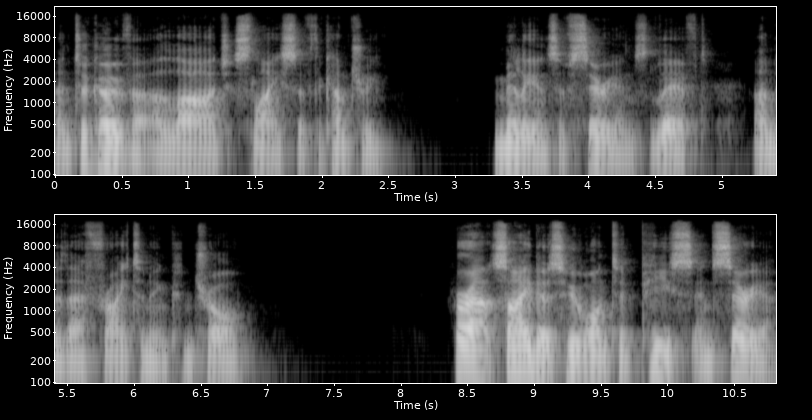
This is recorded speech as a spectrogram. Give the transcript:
and took over a large slice of the country. Millions of Syrians lived under their frightening control. For outsiders who wanted peace in Syria,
